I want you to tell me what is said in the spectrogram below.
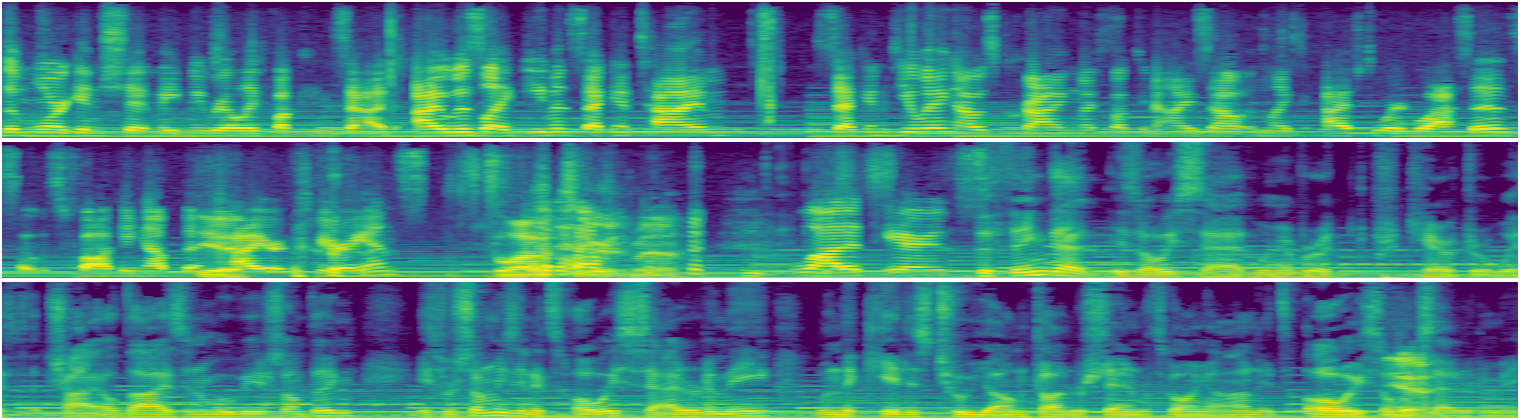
the morgan shit made me really fucking sad. I was like even second time second viewing i was crying my fucking eyes out and like i have to wear glasses so it was fogging up the Yeah. entire experience It's a lot of But, tears, man. a lot of tears The thing that is always sad whenever a character with a child dies in a movie or something is for some reason it's always sadder to me when the kid is too young to understand what's going on. It's always so Yeah. much sadder to me.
